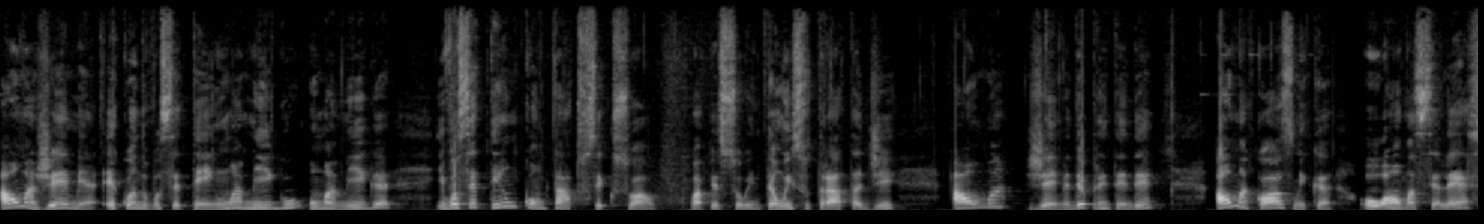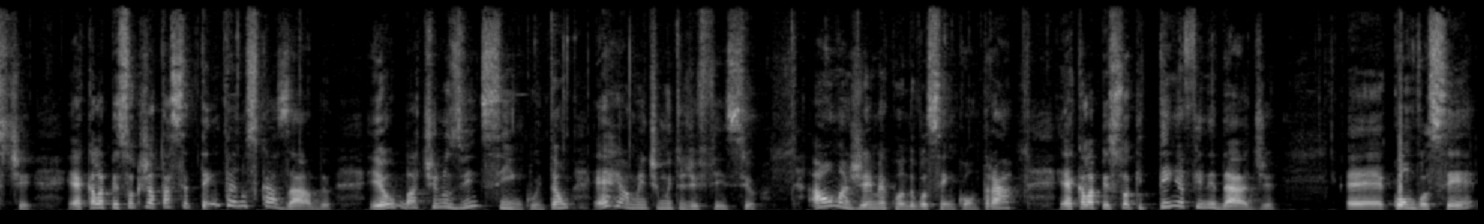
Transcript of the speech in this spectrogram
alma gêmea é quando você tem um amigo, uma amiga e você tem um contato sexual com a pessoa. Então, isso trata de alma gêmea. Deu para entender? Alma cósmica ou alma celeste é aquela pessoa que já está 70 anos casado. Eu bati nos 25, então é realmente muito difícil. alma gêmea, quando você encontrar, é aquela pessoa que tem afinidade é, com você,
